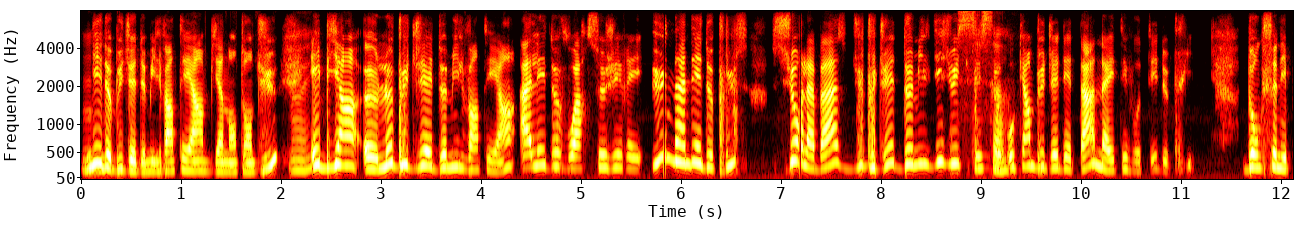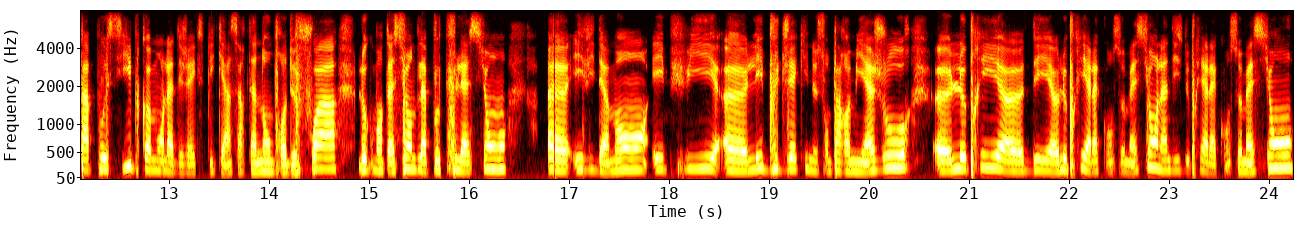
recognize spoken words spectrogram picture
mhm. ni de budget 2021 bien entendu, eh bien euh, le budget 2021 allait devoir se gérer une année de plus sur la base du budget 2018, puisque aucun budget d'État n'a été voté depuis. Donc ce n'est pas possible, comme on l'a déjà expliqué un certain nombre de fois, l'augmentation de la population, euh, évidemment, et puis euh, les budgets qui ne sont pas remis à jour, euh, le prix des, le prix à la consommation, l'indice de prix à la consommation,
